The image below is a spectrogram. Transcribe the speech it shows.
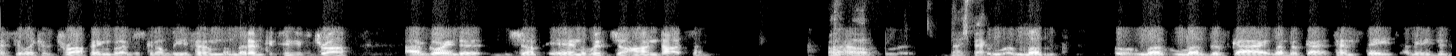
I feel like is dropping, but I'm just going to leave him and let him continue to drop. I'm going to jump in with Jahan Dotson. Oh, Um, nice pick. Love, love, love this guy. Love this guy at Penn State. I mean, he didn't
